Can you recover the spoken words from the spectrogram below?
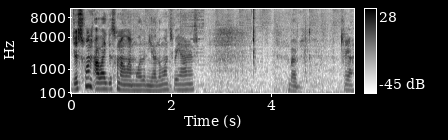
This one, I like this one a lot more than the other one to be honest. But, yeah.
